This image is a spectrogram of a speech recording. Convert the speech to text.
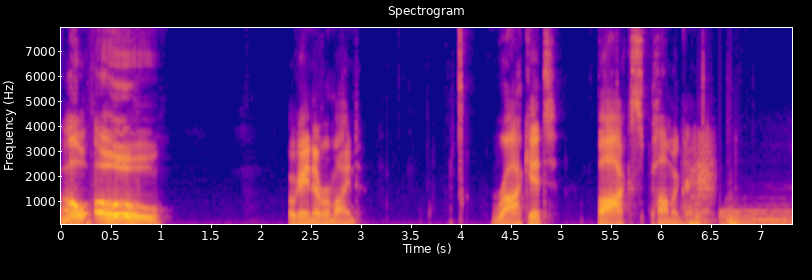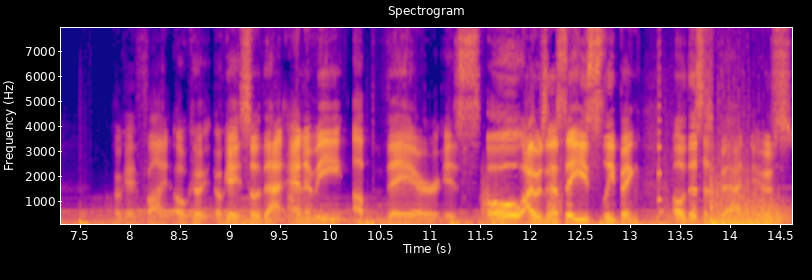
Oh, oh. Okay, never mind. Rocket, box, pomegranate. Okay, fine. Okay, okay, so that enemy up there is... Oh, I was gonna say he's sleeping. Oh, this is bad news.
